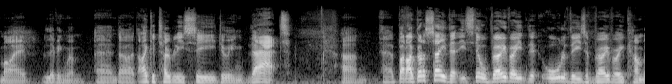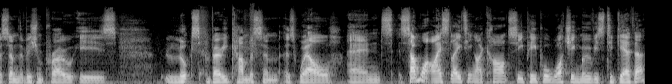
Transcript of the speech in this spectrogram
my living room. And uh, I could totally see doing that. Um, uh, but I've got to say that it's still very, very. All of these are very, very cumbersome. The Vision Pro is looks very cumbersome as well and somewhat isolating. I can't see people watching movies together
